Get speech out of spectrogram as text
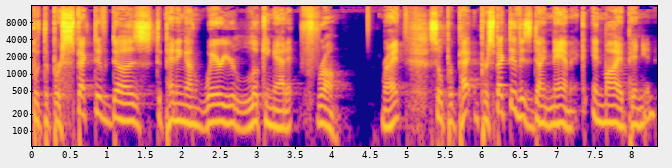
But the perspective does depending on where you're looking at it from right? So perspective is dynamic, in my opinion.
